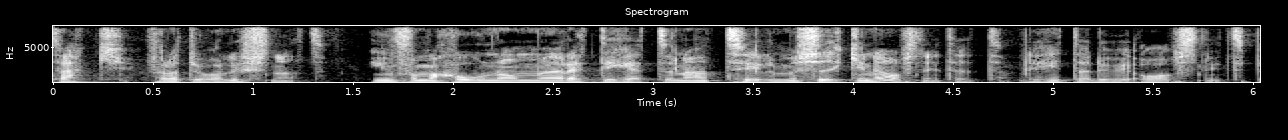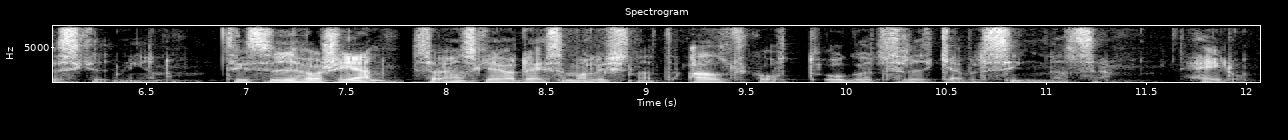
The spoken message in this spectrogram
Tack för att du har lyssnat. Information om rättigheterna till musiken i avsnittet det hittar du i avsnittsbeskrivningen. Tills vi hörs igen så önskar jag dig som har lyssnat allt gott och Guds rika välsignelse. Hej då!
